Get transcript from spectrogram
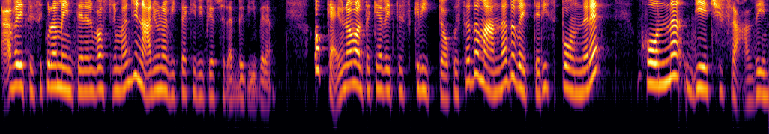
avrete sicuramente nel vostro immaginario una vita che vi piacerebbe vivere. Ok, una volta che avete scritto questa domanda dovete rispondere con 10 frasi.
